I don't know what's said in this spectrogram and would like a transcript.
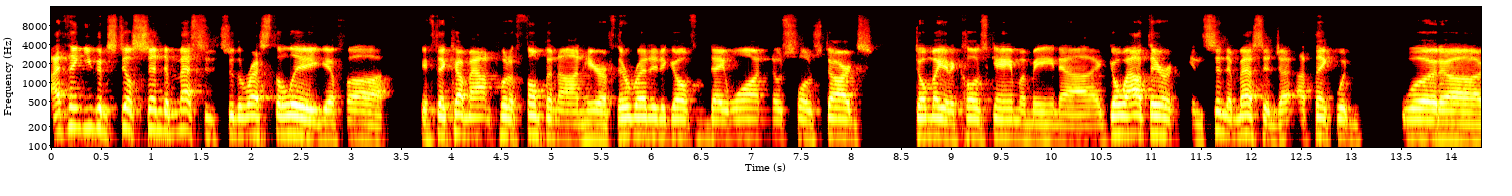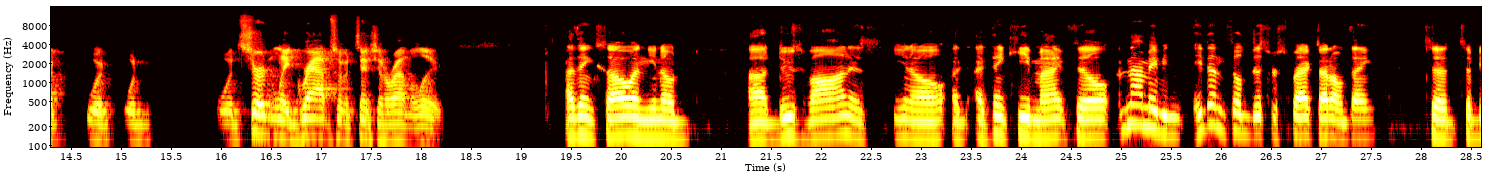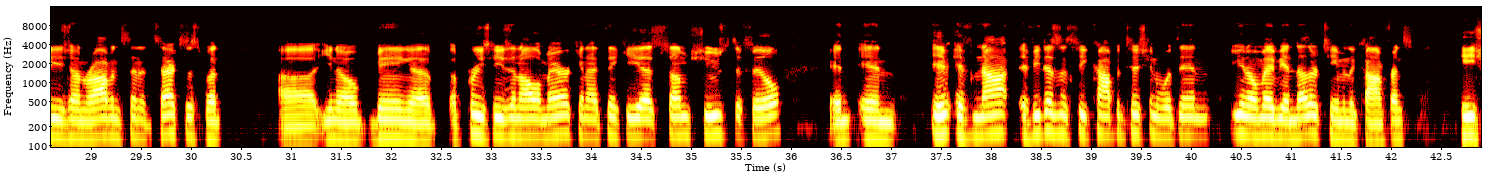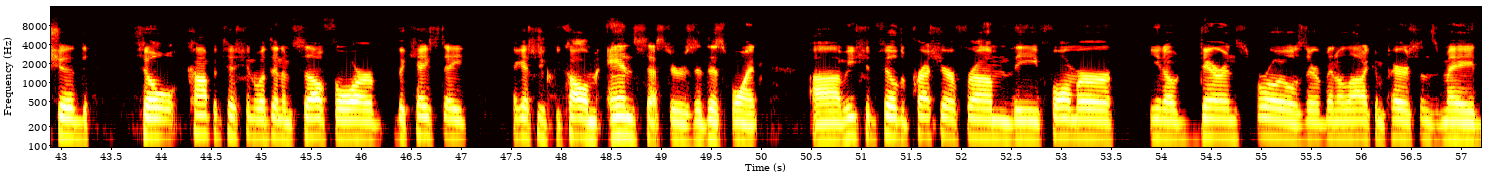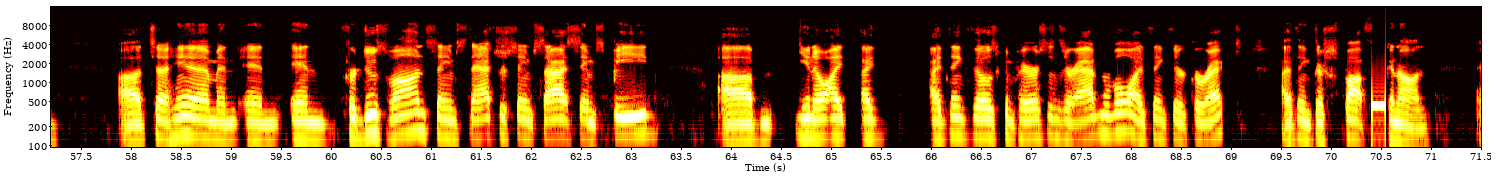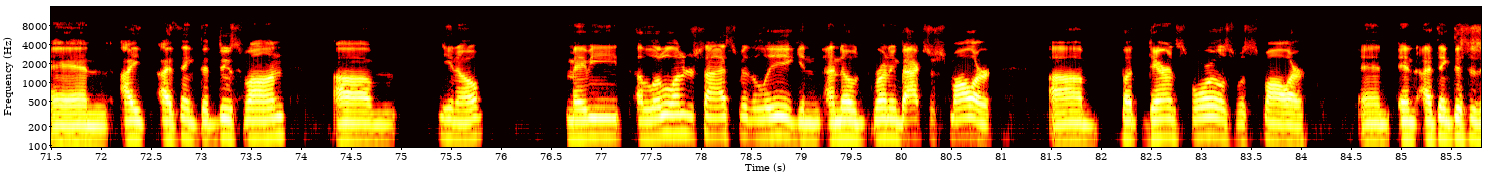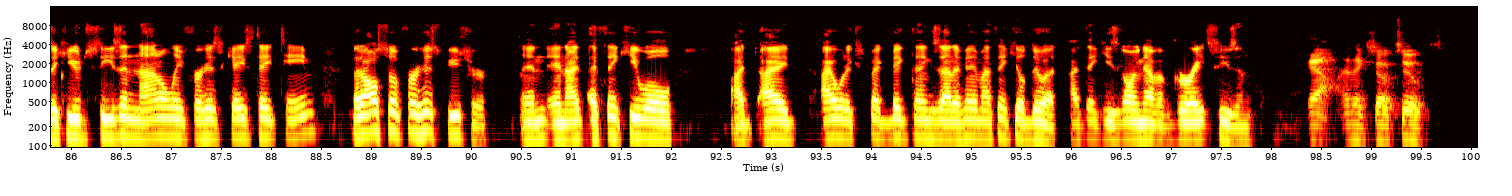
I think you can still send a message to the rest of the league if, uh, if they come out and put a thumping on here, if they're ready to go from day one, no slow starts, don't make it a close game. I mean, uh, go out there and send a message. I, I think would would uh, would would would certainly grab some attention around the league. I think so, and you know, uh, Deuce Vaughn is, you know, I, I, think he might feel not maybe he doesn't feel disrespect. I don't think to to Bijan Robinson at Texas, but uh, you know, being a, a preseason All American, I think he has some shoes to fill, and and if, not, if he doesn't see competition within, you know, maybe another team in the conference, he should feel competition within himself for the K State, I guess you could call them ancestors at this point. Um, he should feel the pressure from the former, you know, Darren Sproles. There have been a lot of comparisons made uh, to him, and and and for Deuce Vaughn, same stature, same size, same speed. Um, you know, I I I think those comparisons are admirable. I think they're correct. I think they're spot fucking on and I I think that Deuce Vaughn, um, you know, maybe a little undersized for the league, and I know running backs are smaller, um, but Darren Sproles was smaller, and and I think this is a huge season not only for his K State team but also for his future, and and I, I think he will, I I I would expect big things out of him. I think he'll do it. I think he's going to have a great season. Yeah, I think so too.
